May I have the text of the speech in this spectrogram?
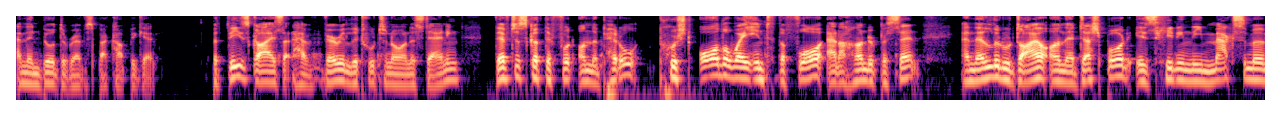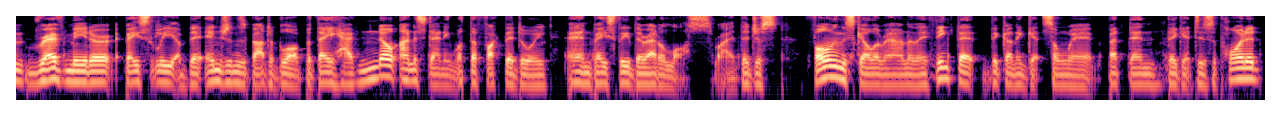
and then build the revs back up again. But these guys that have very little to no understanding, they've just got their foot on the pedal, pushed all the way into the floor at 100%, and their little dial on their dashboard is hitting the maximum rev meter. Basically, uh, their engine's about to blow up, but they have no understanding what the fuck they're doing, and basically they're at a loss, right? They're just following this girl around and they think that they're gonna get somewhere, but then they get disappointed.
